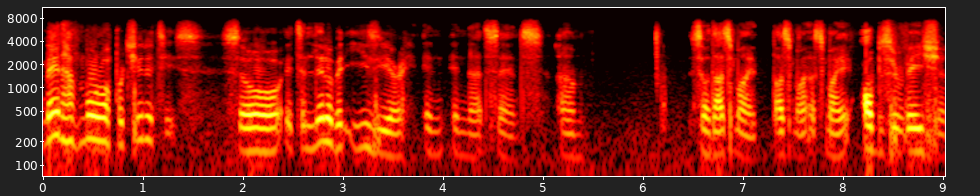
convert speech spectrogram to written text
men have more opportunities so it's a little bit easier in, in that sense. Um, so that's my that's my that's my observation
